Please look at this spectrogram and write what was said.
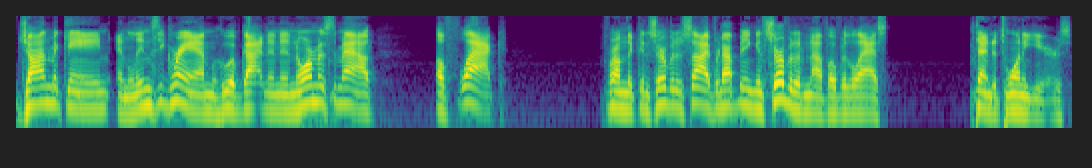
John McCain and Lindsey Graham, who have gotten an enormous amount of flack from the conservative side for not being conservative enough over the last 10 to 20 years,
